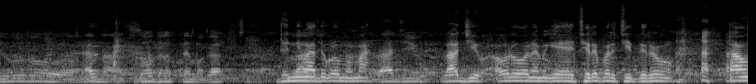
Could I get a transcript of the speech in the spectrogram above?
ಇವರು ನನ್ನ ಸೋದರತ್ತೆ ಮಗ. ಧನ್ಯವಾದಗಳು ಮಮ್ಮ ರಾಜೀವ್. ರಾಜೀವ್ ಅವರು ನಮಗೆ ಚಿರಪರಿಚಿತರು ತಾವು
